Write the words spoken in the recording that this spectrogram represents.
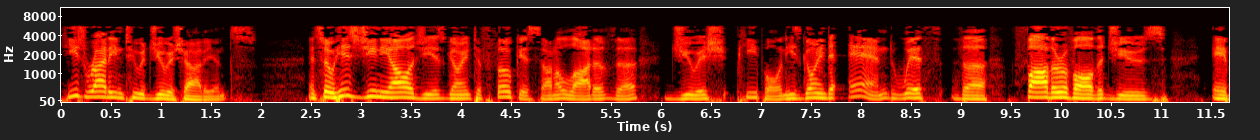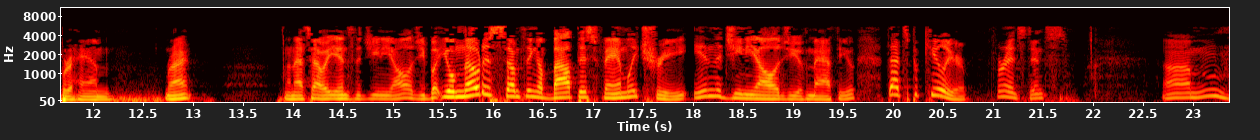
he's writing to a Jewish audience. And so his genealogy is going to focus on a lot of the Jewish people. And he's going to end with the father of all the Jews, Abraham. Right? And that's how he ends the genealogy. But you'll notice something about this family tree in the genealogy of Matthew that's peculiar. For instance, um,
